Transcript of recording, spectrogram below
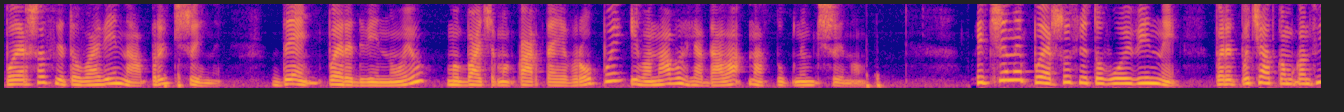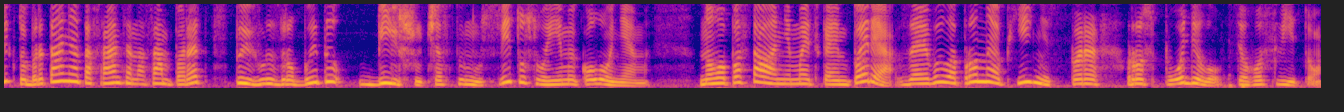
Перша світова війна. Причини. День перед війною ми бачимо карта Європи, і вона виглядала наступним чином. Причини Першої світової війни. Перед початком конфлікту Британія та Франція насамперед встигли зробити більшу частину світу своїми колоніями. Новопостала німецька імперія заявила про необхідність перерозподілу всього світу.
